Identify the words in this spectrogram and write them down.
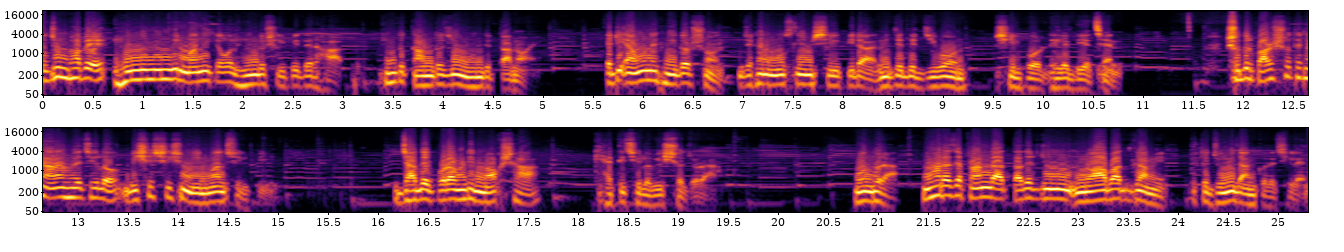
লোকজন ভাবে হিন্দু মন্দির মানে কেবল হিন্দু শিল্পীদের হাত, কিন্তু কান্তজি মন্দির তা নয়। এটি এমন এক নিদর্শন যেখানে মুসলিম শিল্পীরা নিজেদের জীবন, শিল্প ঢেলে দিয়েছেন। সুদূর পারস্য থেকে আনা হয়েছিল বিশেষ শিশু নির্মাণ শিল্পী, যাদের পোড়ামাটির নকশা খ্যাতি ছিল বিশ্বজোড়া। বন্ধুরা, মহারাজা প্রাণদাত তাদের জন্য নোয়াবাদ গ্রামে একটু জমি দান করেছিলেন।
